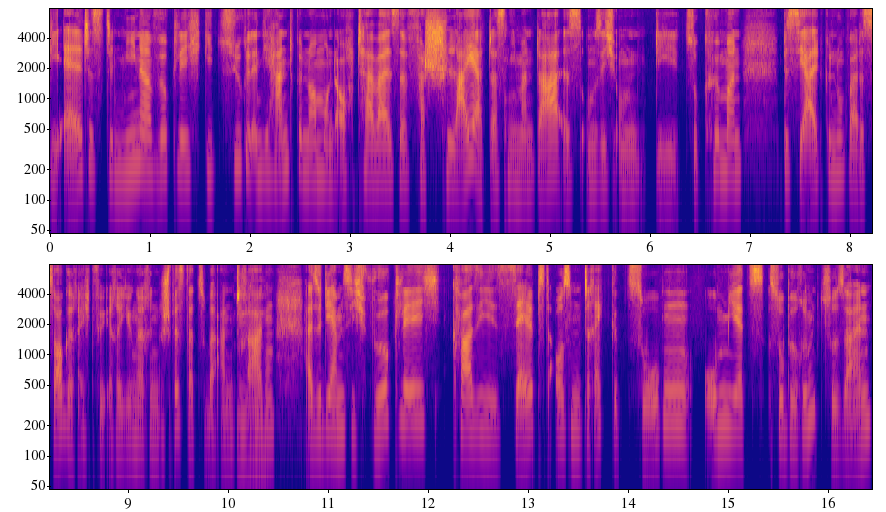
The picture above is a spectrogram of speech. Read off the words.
die älteste Nina wirklich die Zügel in die Hand genommen und auch teilweise verschleiert, dass niemand da ist, um sich um die zu kümmern, bis sie alt genug war, das Sorgerecht für ihre jüngeren Geschwister zu beantragen. Also die haben sich wirklich quasi selbst aus dem Dreck gezogen, um jetzt so berühmt zu sein.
